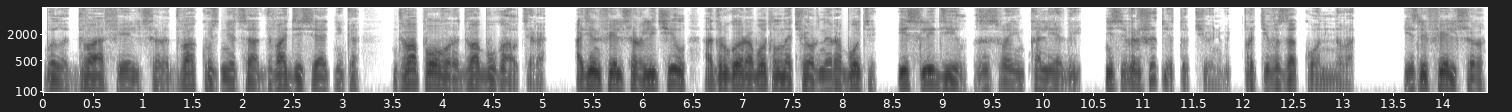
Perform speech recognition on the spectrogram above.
было два фельдшера, два кузнеца, два десятника, два повара, два бухгалтера. Один фельдшер лечил, а другой работал на черной работе и следил за своим коллегой, не совершит ли тот чего-нибудь противозаконного. Если фельдшер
